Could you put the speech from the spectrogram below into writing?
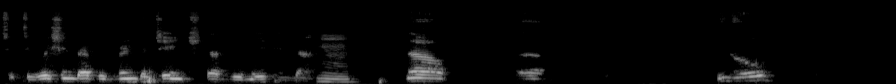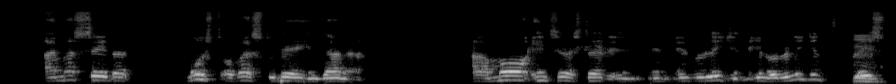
situation that will bring the change that we need in that. Mm. Now, uh, you know, I must say that most of us today in Ghana are more interested in, in, in religion. You know, religion plays mm.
